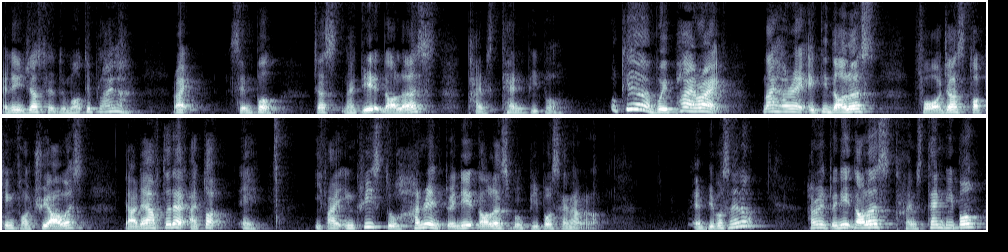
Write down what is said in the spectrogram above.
And then you just have to multiply, lah. right? Simple. Just $98 times 10 people. Okay, uh, pie, right? $980 for just talking for three hours. Yeah, then after that, I thought, hey, if I increase to $128, will people sign up or not? And people sign up. $128 times 10 people,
